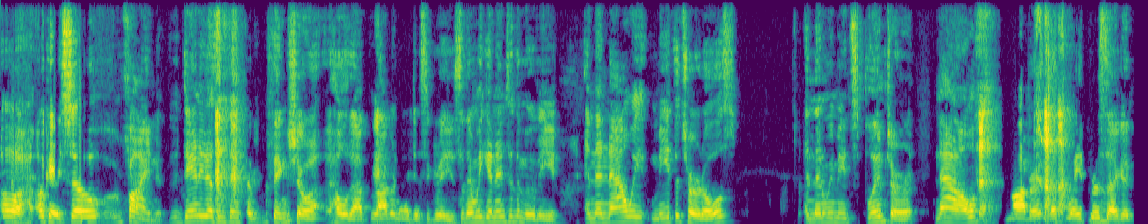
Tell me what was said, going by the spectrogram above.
Oh, okay. So fine. Danny doesn't think the things show up, hold up. Robert and I disagree. So then we get into the movie, and then now we meet the turtles, and then we meet Splinter. Now, Robert, let's wait for a second.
